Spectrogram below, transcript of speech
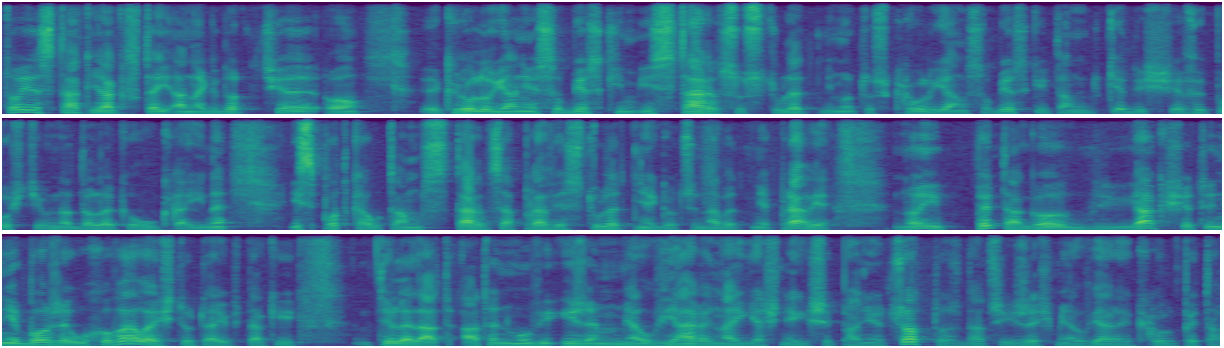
to jest tak jak w tej anegdocie o y, królu Janie Sobieskim i starcu stuletnim. Otóż król Jan Sobieski tam kiedyś się wypuścił na daleką Ukrainę i spotkał tam starca prawie stuletniego, czy nawet nie prawie. No i pyta go, jak się ty nieboże uchowałeś tutaj w taki tyle lat? A ten mówi, iżem miał wiarę najjaśniejszy panie. Co to znaczy, żeś miał wiarę? Król pyta.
